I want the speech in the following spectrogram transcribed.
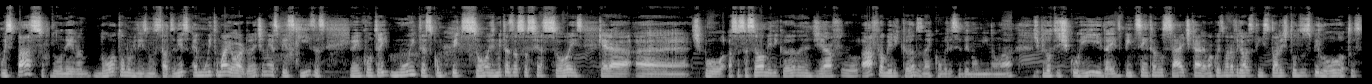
o espaço do negro no automobilismo dos Estados Unidos é muito maior. Durante as minhas pesquisas, eu encontrei muitas competições, muitas associações, que era a, tipo, Associação Americana de Afro, Afro-Americanos, né, como eles se denominam lá, de pilotos de corrida. Aí de repente você entra no site, cara, é uma coisa maravilhosa, tem história de todos os pilotos,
